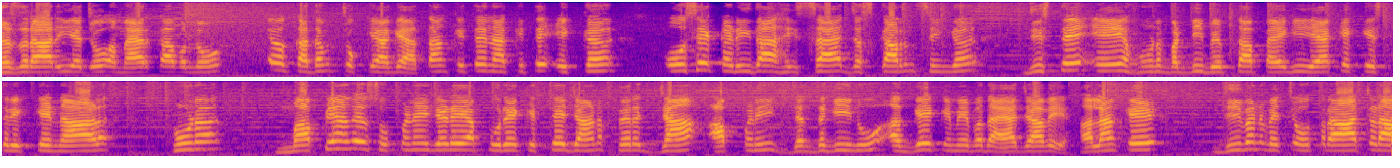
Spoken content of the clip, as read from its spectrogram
ਨਜ਼ਰ ਆ ਰਹੀ ਹੈ ਜੋ ਅਮਰੀਕਾ ਵੱਲੋਂ ਇਹ ਕਦਮ ਚੁੱਕਿਆ ਗਿਆ ਤਾਂ ਕਿਤੇ ਨਾ ਕਿਤੇ ਇੱਕ ਉਸੇ ਕੜੀ ਦਾ ਹਿੱਸਾ ਜਸਕਰਨ ਸਿੰਘ, ਜਿਸ ਤੇ ਇਹ ਹੁਣ ਵੱਡੀ ਵਿਪਤਾ ਪੈ ਗਈ ਹੈ ਕਿ ਕਿਸ ਤਰੀਕੇ ਨਾਲ ਹੁਣ ਮਾਪਿਆਂ ਦੇ ਸੁਪਨੇ ਜਿਹੜੇ ਆ ਪੂਰੇ ਕੀਤੇ ਜਾਣ, ਫਿਰ ਜਾਂ ਆਪਣੀ ਜ਼ਿੰਦਗੀ ਨੂੰ ਅੱਗੇ ਕਿਵੇਂ ਵਧਾਇਆ ਜਾਵੇ। ਹਾਲਾਂਕਿ ਜੀਵਨ ਵਿੱਚ ਉਤਰਾਅ ਚੜਾ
